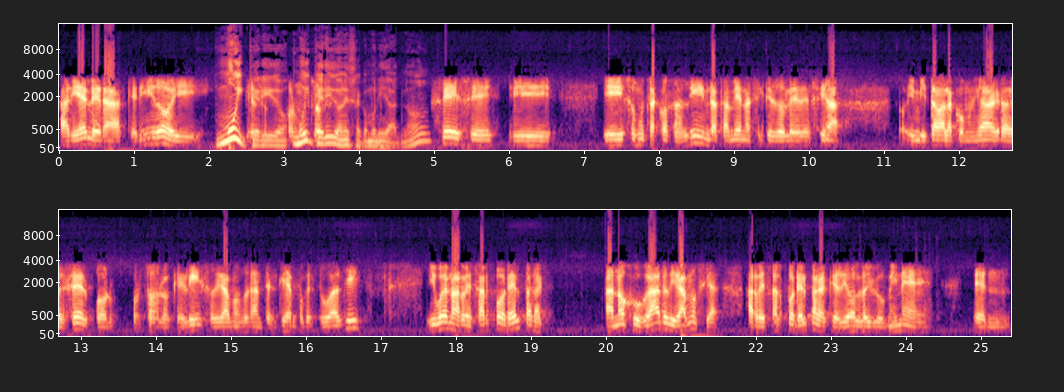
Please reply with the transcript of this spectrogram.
Ariel era querido y... Muy querido, muy querido en esa comunidad, ¿no? Sí, sí, y, y hizo muchas cosas lindas también, así que yo le decía, invitaba a la comunidad a agradecer por, por todo lo que él hizo, digamos, durante el tiempo que estuvo allí, y bueno, a rezar por él para, a no juzgar, digamos, y a, a rezar por él para que Dios lo ilumine en,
